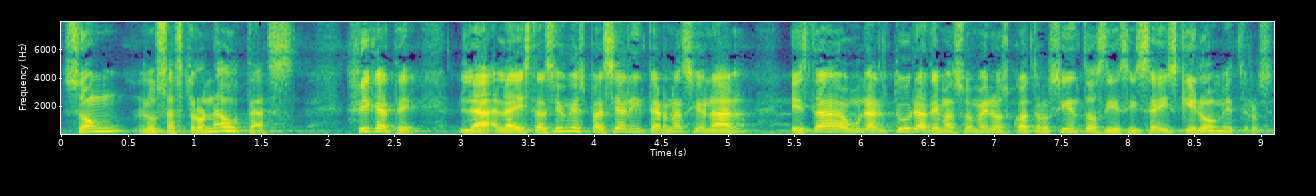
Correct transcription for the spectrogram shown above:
son los astronautas. Fíjate, la, la Estación Espacial Internacional está a una altura de más o menos 416 kilómetros.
